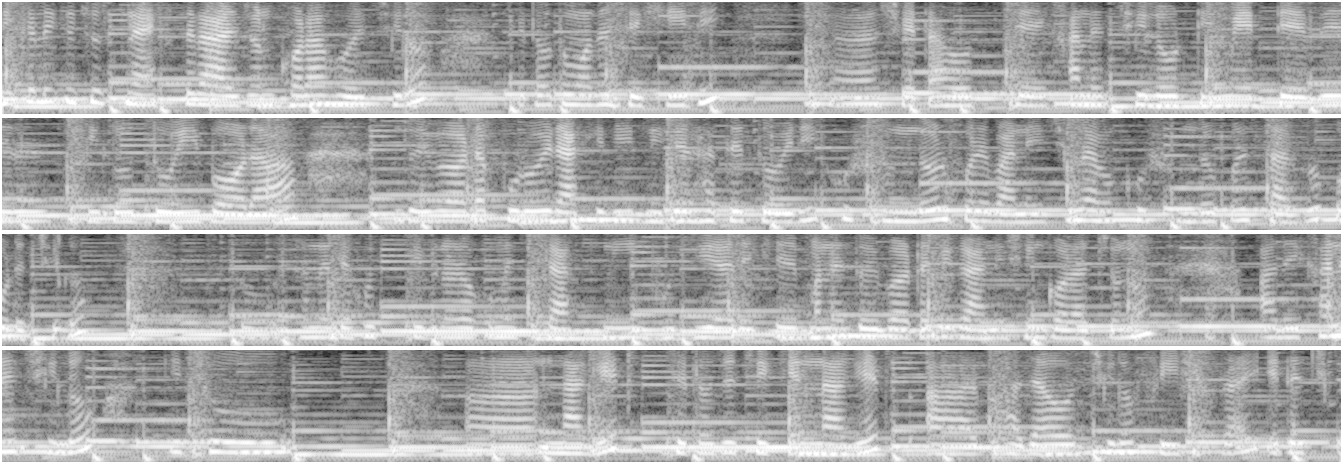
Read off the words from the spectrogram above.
বিকেলে কিছু স্ন্যাক্সের আয়োজন করা হয়েছিল। সেটাও তোমাদের দেখিয়ে দিই। সেটা হচ্ছে এখানে ছিল ডিমের টেবিল ছিল দই বড়া দই বড়াটা পুরোই রাখি দিই নিজের হাতে তৈরি। খুব সুন্দর করে বানিয়েছিল এবং খুব সুন্দর করে সার্ভও করেছিল। তো এখানে দেখো বিভিন্ন রকমের চাটনি, ভুজিয়া রেখে মানে দই বড়াটাকে গার্নিশিং করার জন্য। আর এখানে ছিল কিছু নাগেটস যেটা হচ্ছে চিকেন নাগেটস আর ভাজা হচ্ছিল ফিশ ফ্রাই এটা ছিল,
